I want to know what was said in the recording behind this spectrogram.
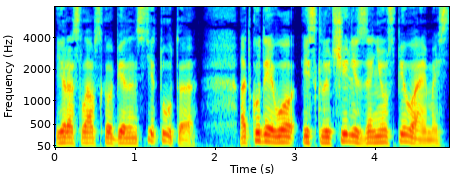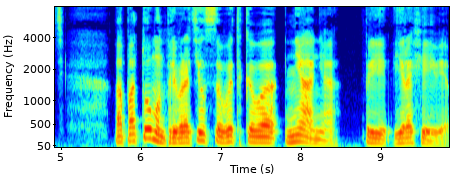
Ярославского пединститута, откуда его исключили за неуспеваемость, а потом он превратился в этакого няня при Ерофееве.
